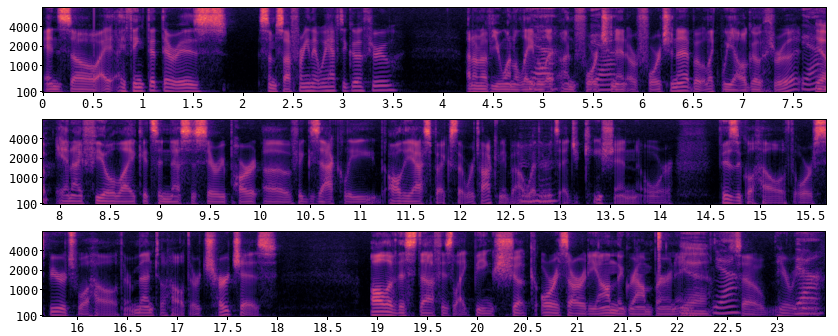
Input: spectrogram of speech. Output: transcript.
And so I, I think that there is some suffering that we have to go through. I don't know if you want to label Yeah, it unfortunate or fortunate, but like we all go through it. Yeah. Yep. And I feel like it's a necessary part of exactly all the aspects that we're talking about, whether Mm-hmm. it's education or physical health or spiritual health or mental health or churches. All of this stuff is like being shook or it's already on the ground burning. Yeah. Yeah. So here we Yeah. are.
